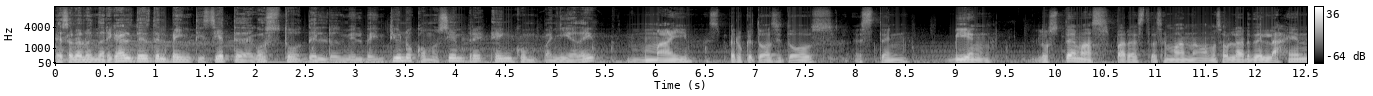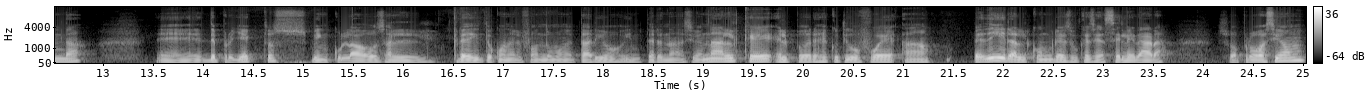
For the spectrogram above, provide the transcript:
Les habla Luis Narigal desde el 27 de agosto del 2021, como siempre, en compañía de... May, espero que todas y todos estén bien. Los temas para esta semana, vamos a hablar de la agenda eh, de proyectos vinculados al crédito con el Fondo Monetario Internacional que el Poder Ejecutivo fue a pedir al Congreso que se acelerara su aprobación.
